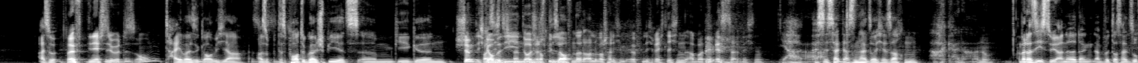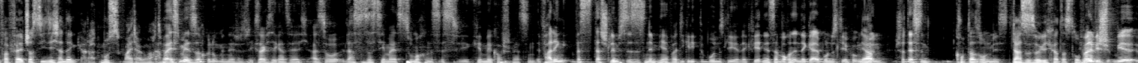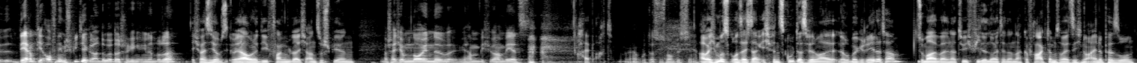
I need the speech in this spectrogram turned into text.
Also Läuft die Nations League über das Own? Teilweise glaube ich ja. Also das Portugal-Spiel jetzt ähm, gegen. Stimmt, ich glaube, ich die Deutschlandspiele das laufen halt alle wahrscheinlich im Öffentlich-Rechtlichen, aber der Rest halt nicht, ne? Ja, es ist halt, das sind halt solche Sachen. Ach, keine Ahnung. Aber da siehst du ja, ne? Dann, dann wird das halt so verfälscht, dass die sich dann denken, ja, das muss weitergemacht Aber werden. ist mir jetzt auch genug mit Nations League, sag ich dir ganz ehrlich. Also, lass uns das Thema jetzt zumachen, das ist, gibt mir Kopfschmerzen. Vor allen Dingen, was das Schlimmste ist, es nimmt mir einfach die geliebte Bundesliga weg. Wir hätten jetzt am Wochenende geil Bundesliga gucken Ja. können. Stattdessen kommt da so ein Mist. Das ist wirklich Ich Katastrophe. meine, wir, wir, während wir aufnehmen, spielt ja gerade sogar Deutschland gegen England, oder? Ich weiß nicht, ob sie. Ja, oder die fangen gleich an zu spielen. Wahrscheinlich um neun, ne? Wir haben, wie viel haben wir jetzt? Halb acht. Ja, gut, das ist noch ein bisschen. Aber ich muss grundsätzlich sagen, ich finde es gut, dass wir mal darüber geredet haben. Zumal, weil natürlich viele Leute danach gefragt haben. Es war jetzt nicht nur eine Person.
